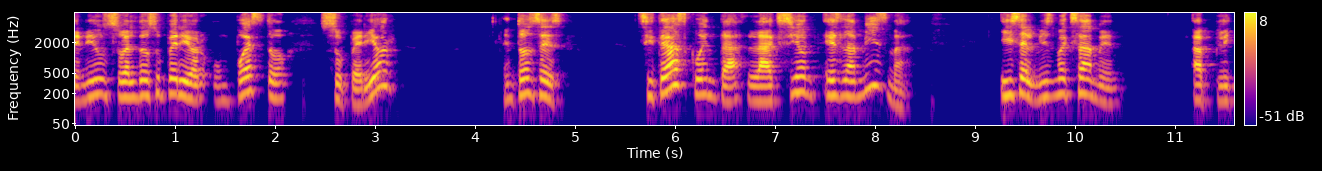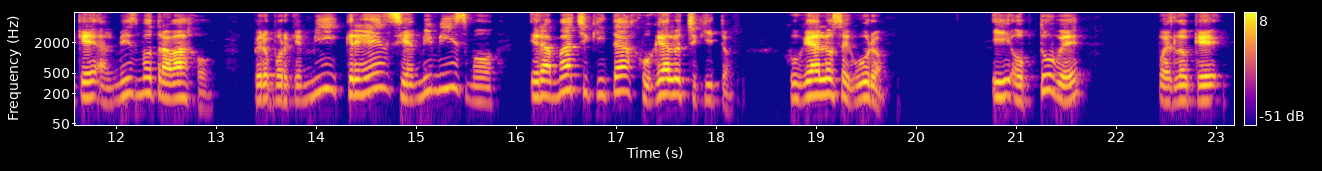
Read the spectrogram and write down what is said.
tenido un sueldo superior, un puesto superior. Entonces, si te das cuenta, la acción es la misma. Hice el mismo examen, apliqué al mismo trabajo, pero porque mi creencia en mí mismo era más chiquita, jugué a lo chiquito, jugué a lo seguro y obtuve pues lo que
